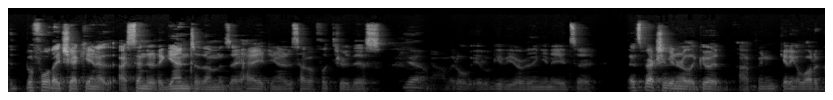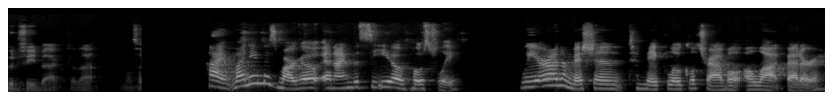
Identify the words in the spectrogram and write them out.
th- before they check in, I send it again to them and say, "Hey, you know, just have a flick through this. Yeah. Um, it'll it'll give you everything you need." So it's actually been really good. I've been getting a lot of good feedback for that. Once Hi, my name is Margot, and I'm the CEO of Hostfully. We are on a mission to make local travel a lot better,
